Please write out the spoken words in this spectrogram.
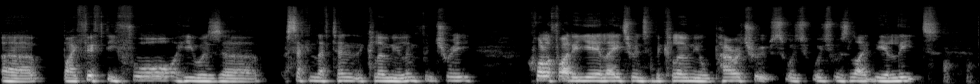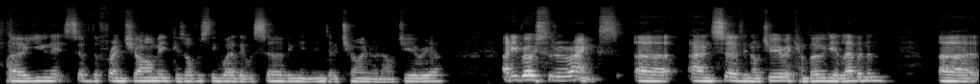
Uh, by '54, he was uh, a second lieutenant in the colonial infantry. Qualified a year later into the colonial paratroops, which which was like the elite uh, units of the French army, because obviously where they were serving in Indochina and Algeria. And he rose through the ranks and served in Algeria, Cambodia, Lebanon uh,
